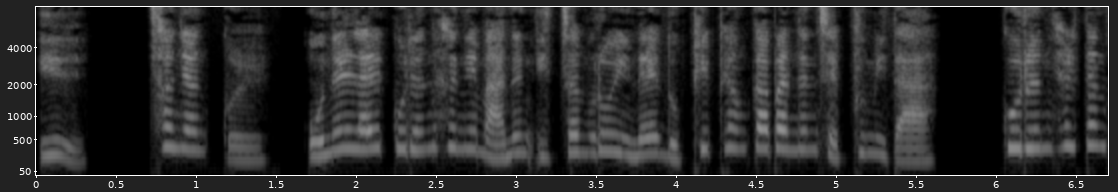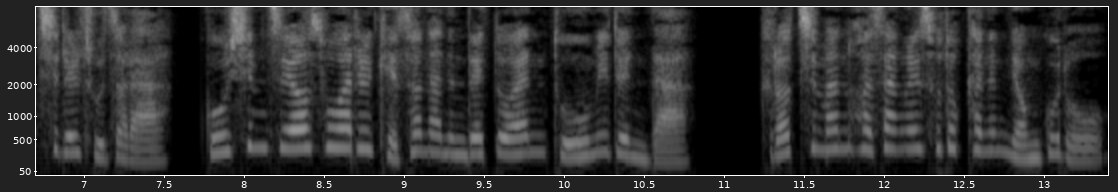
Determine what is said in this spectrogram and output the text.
1. 천연꿀. 오늘날 꿀은 흔히 많은 이점으로 인해 높이 평가받는 제품이다. 꿀은 혈당치를 조절하고 심지어 소화를 개선하는 데 또한 도움이 된다. 그렇지만 화상을 소독하는 연고로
